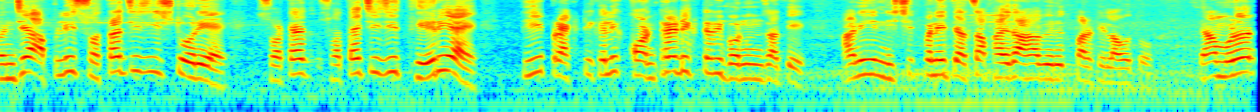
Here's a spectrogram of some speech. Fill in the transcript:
म्हणजे आपली स्वतःची जी स्टोरी आहे स्वतः स्वतःची जी थिअरी आहे ती प्रॅक्टिकली कॉन्ट्रॅडिक्टरी बनून जाते आणि निश्चितपणे त्याचा फायदा हा विरोध पार्टीला होतो. त्यामुळं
